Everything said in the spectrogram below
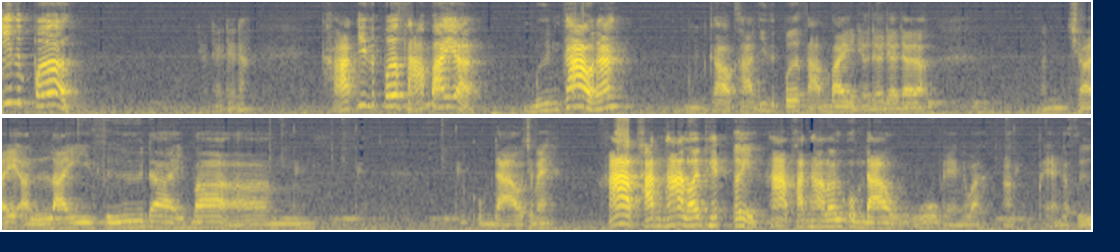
ยี่สิบเปอร์ เดี๋ยวนะ ขาดยี่สิบเปอร์สามใบอะหมื่นเก้านะหมื่นเก้าขาดยี่สิบเปอร์สามใบ เดี๋ยวเดี๋ยวเดี๋ยวเดี๋ยวมันใช้อะไรซื้อได้บ้างลูกอมดาวใช่ไหมห้าพันห้าร้อยเพชร เอ้ยห้าพันห้าร้อยลูกอมดาว โอ้ แพงเลยวะอะแพงก็ซื้อ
